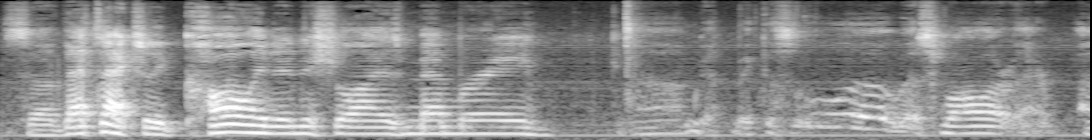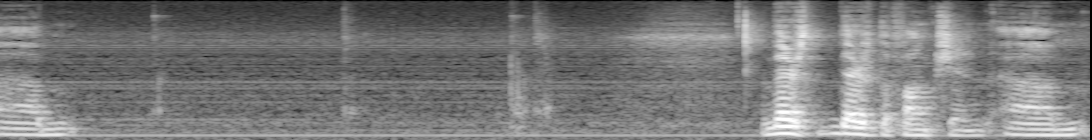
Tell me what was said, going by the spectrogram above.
So that's actually calling initialize memory. Uh, I'm going to make this a little bit smaller there. Um, there's there's the function. Um,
